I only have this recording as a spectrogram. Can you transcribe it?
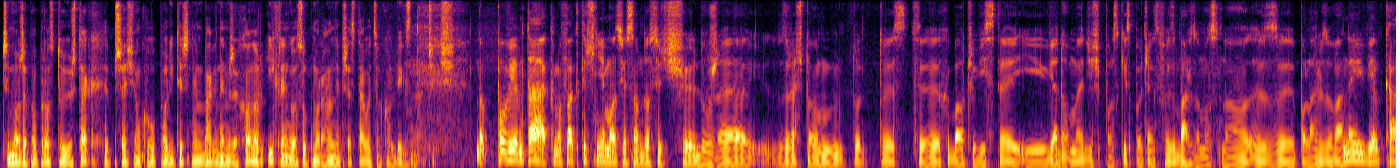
Czy może po prostu już tak przesiąkł politycznym bagnem, że honor i kręgosłup moralny przestały cokolwiek znaczyć? No powiem tak, no faktycznie emocje są dosyć duże. Zresztą to, to jest chyba oczywiste i wiadome. Dziś polskie społeczeństwo jest bardzo mocno spolaryzowane i wielka,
